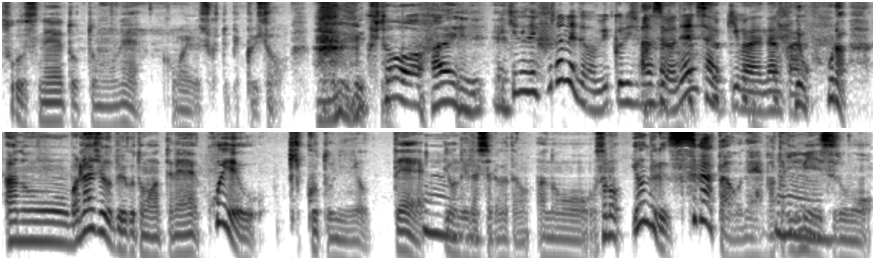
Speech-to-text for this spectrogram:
そうですね。とってもね可愛らしくてびっくりした。びっくりした。はい。いきなりフラネでもびっくりしますよね。さっきはなんか。ほらあのラジオということもあってね声を聞くことによって読んでいらっしゃる方の、うん、あのその読んでる姿をねまたイメージするのも、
